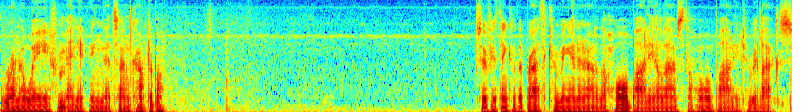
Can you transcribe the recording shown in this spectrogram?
run away from anything that's uncomfortable. So if you think of the breath coming in and out of the whole body, allows the whole body to relax.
